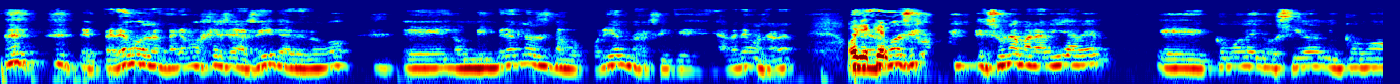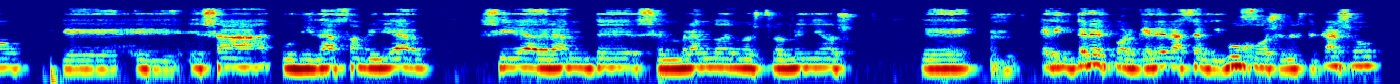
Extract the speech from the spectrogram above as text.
Esperemos, esperemos que sea así, desde luego. Eh, los mimbres los estamos poniendo, así que ya veremos a ver. Oye, que- es una maravilla ver eh, cómo la ilusión y cómo esa unidad familiar sigue adelante, sembrando en nuestros niños eh, el interés por querer hacer dibujos, en este caso,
